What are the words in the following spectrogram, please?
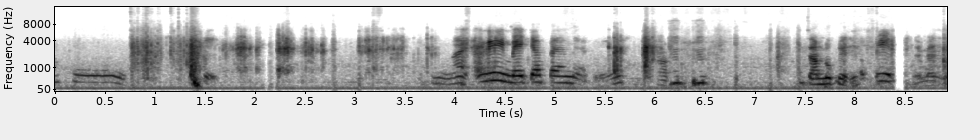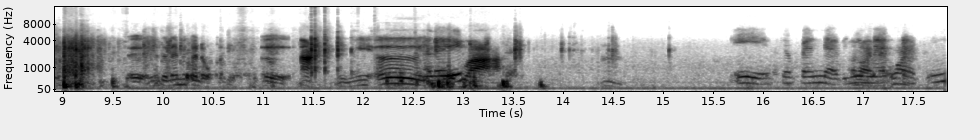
มพูไม่อันนี้ไม่จะเป็นแบบนี้ จำลูกเด็ดดิปิดเดี๋ยวแม่เออ มันจะได้ไม่กระดกกระดิกเออ อะ อย่างนี้ เออ อย่างนี้ดีกว่าอีจะเป็นแบบนี้อร่อยไหมแม็กอ้วนแบบนี้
